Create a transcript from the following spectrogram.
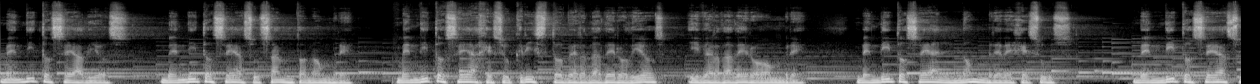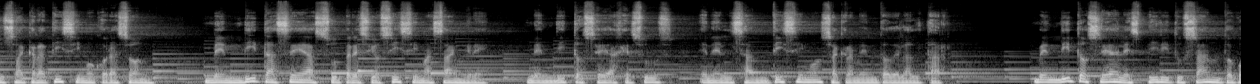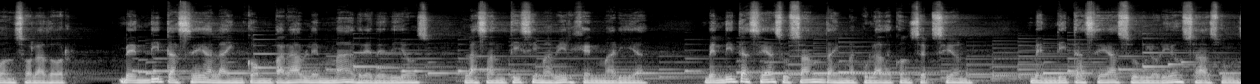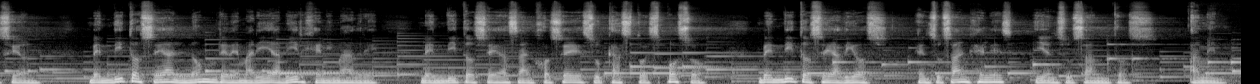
Bendito sea Dios, bendito sea su santo nombre, bendito sea Jesucristo, verdadero Dios y verdadero hombre. Bendito sea el nombre de Jesús, bendito sea su sacratísimo corazón, bendita sea su preciosísima sangre, bendito sea Jesús en el santísimo sacramento del altar. Bendito sea el Espíritu Santo Consolador, bendita sea la incomparable Madre de Dios, la Santísima Virgen María, bendita sea su Santa Inmaculada Concepción, bendita sea su gloriosa Asunción, bendito sea el nombre de María Virgen y Madre, bendito sea San José su casto esposo, bendito sea Dios en sus ángeles y en sus santos. Amén.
